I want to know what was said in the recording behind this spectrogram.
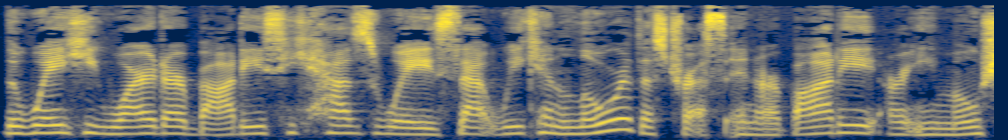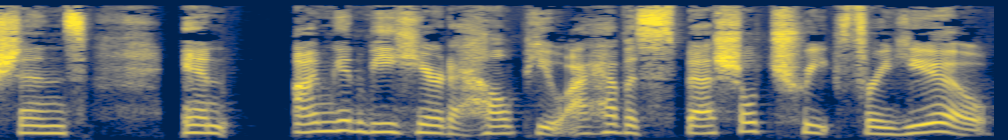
the way he wired our bodies, he has ways that we can lower the stress in our body, our emotions. And I'm going to be here to help you. I have a special treat for you.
